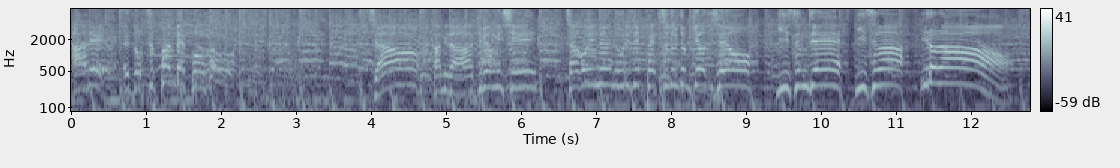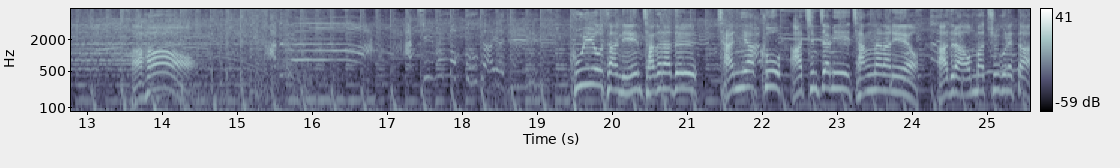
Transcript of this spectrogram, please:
아래에도 습한 배포. 자 갑니다. 김영민 씨 자고 있는 우리 집 백수들 좀 깨워주세요. 이승재 이승아 일어나. 아하. 구이오사님 작은 아들 잔약 후 아침잠이 장난 아니에요. 아들아 엄마 출근했다.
